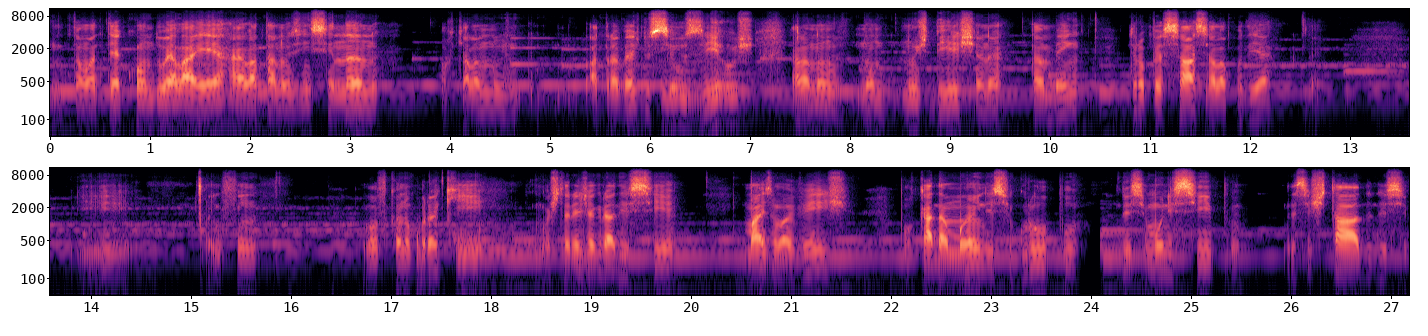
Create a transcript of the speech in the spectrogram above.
Então, até quando ela erra, ela está nos ensinando, porque ela nos, através dos seus erros, ela não, não nos deixa, né? Também tropeçar se ela puder. Né? E, enfim, vou ficando por aqui. Gostaria de agradecer mais uma vez por cada mãe desse grupo, desse município, desse estado, desse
